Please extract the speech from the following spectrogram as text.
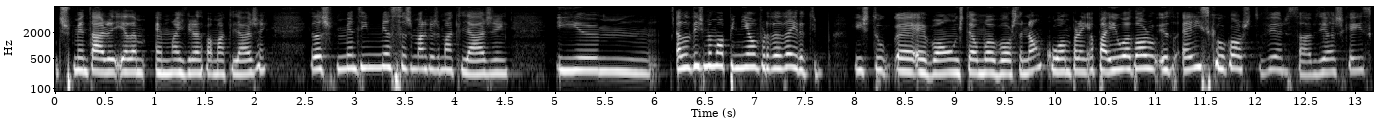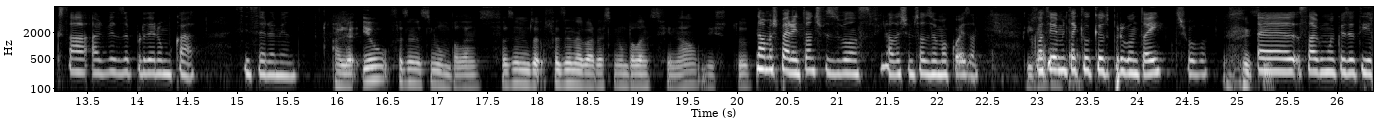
de experimentar, ela é mais virada para a maquilhagem. Ela experimenta imensas marcas de maquilhagem e hum, ela diz mesmo a opinião verdadeira, tipo, isto é, é bom, isto é uma bosta, não comprem. Epá, eu adoro, eu- é isso que eu gosto de ver, sabes? E acho que é isso que está às vezes a perder um bocado, sinceramente. Olha, eu fazendo assim um balanço, fazendo, fazendo agora assim um balanço final disto tudo, Não, mas espera, então antes de fazer o balanço final, deixa-me só dizer uma coisa. Diga Relativamente àquilo que eu te perguntei, desculpa, uh, se alguma coisa te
